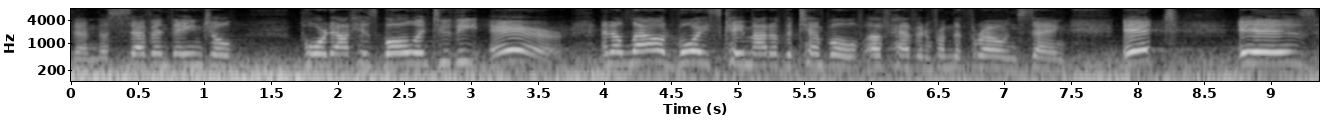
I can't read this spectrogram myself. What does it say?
then the seventh angel poured out his bowl into the air, and a loud voice came out of the temple of heaven from the throne, saying, It is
